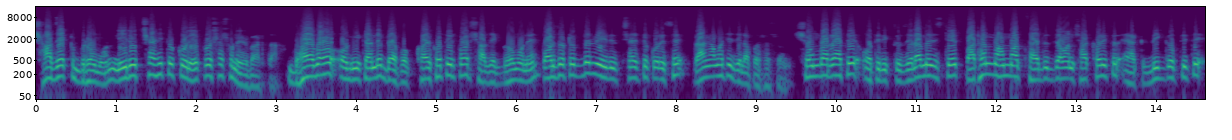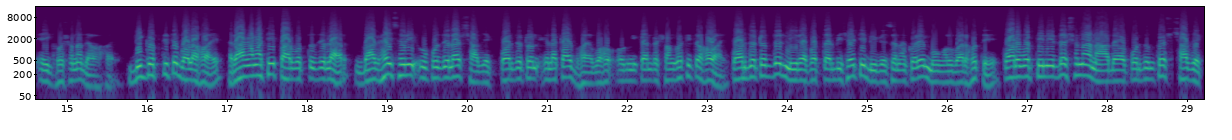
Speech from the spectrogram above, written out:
সাজেক ভ্রমণ নিরুৎসাহিত করে প্রশাসনের বার্তা। ভয়াবহ অগ্নিকাণ্ডে ব্যাপক ক্ষয়ক্ষতির পর সাজেক ভ্রমণে পর্যটকদের নিরুৎসাহিত করেছে রাঙ্গামাটি জেলা প্রশাসন। সোমবার রাতে অতিরিক্ত জেলা ম্যাজিস্ট্রেট পাঠান মোহাম্মদ সাইদুজ্জামান স্বাক্ষরিত এক বিজ্ঞপ্তিতে এই ঘোষণা দেওয়া হয়। বিজ্ঞপ্তিতে বলা হয়, রাঙ্গামাটি পার্বত্য জেলার বাঘাইছড়ি উপজেলার সাজেক পর্যটন এলাকায় ভয়াবহ অগ্নিকাণ্ড সংঘটিত হওয়ায় পর্যটকদের নিরাপত্তার বিষয়টি বিবেচনা করে মঙ্গলবার হতে পরবর্তী নির্দেশনা না দেওয়া পর্যন্ত সাজেক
